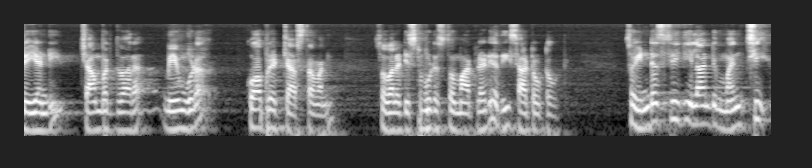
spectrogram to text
చేయండి. ఛాంబర్ ద్వారా మేము కూడా కోఆపరేట్ చేస్తామని. సో వాళ్ళ డిస్ట్రిబ్యూటర్స్తో మాట్లాడి అది సార్ట్ అవుట్ అవుతుంది సో ఇండస్ట్రీకి ఇలాంటి మంచి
